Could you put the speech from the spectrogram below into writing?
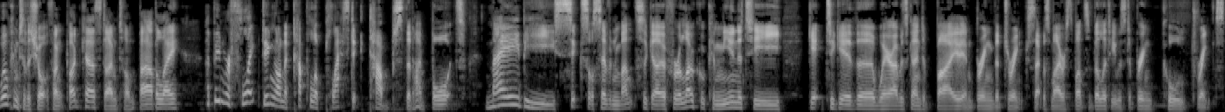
Welcome to the Short Funk Podcast. I'm Tom Barbalet. I've been reflecting on a couple of plastic tubs that I bought maybe six or seven months ago for a local community get together where I was going to buy and bring the drinks. That was my responsibility was to bring cool drinks.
